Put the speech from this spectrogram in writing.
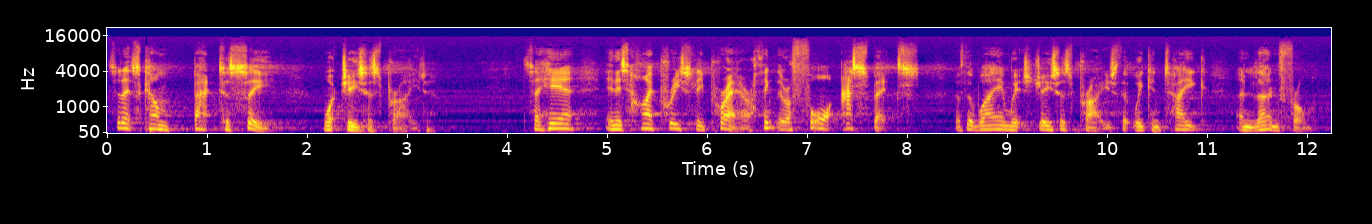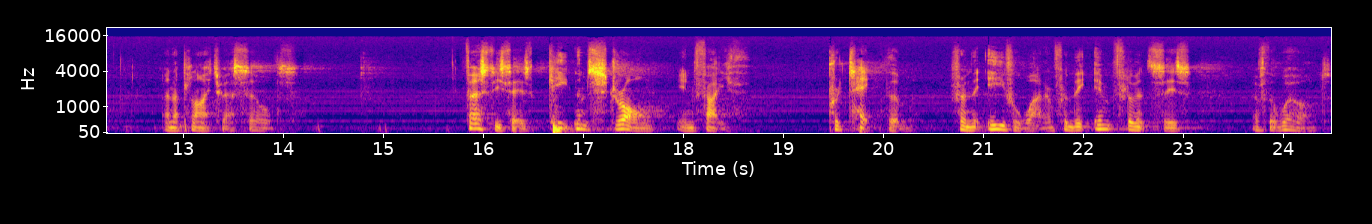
So let's come back to see what Jesus prayed. So, here in his high priestly prayer, I think there are four aspects of the way in which Jesus prays that we can take and learn from and apply to ourselves. First, he says, keep them strong in faith, protect them from the evil one and from the influences of the world.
